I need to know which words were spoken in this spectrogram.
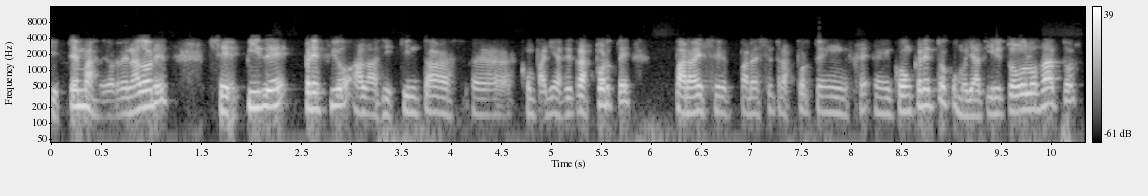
sistemas, de ordenadores, se pide precio a las distintas eh, compañías de transporte para ese, para ese transporte en, en, concreto, como ya tiene todos los datos,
